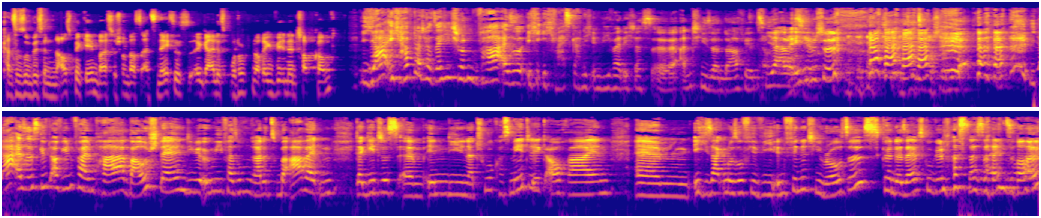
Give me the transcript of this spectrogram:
Kannst du so ein bisschen einen Ausblick geben? Weißt du schon, was als nächstes äh, geiles Produkt noch irgendwie in den Shop kommt? Ja, ich habe da tatsächlich schon ein paar, also ich, ich weiß gar nicht, inwieweit ich das äh, anteasern darf jetzt hier, ja, aber ich habe schon. ja, also es gibt auf jeden Fall ein paar Baustellen, die wir irgendwie versuchen gerade zu bearbeiten. Da geht es ähm, in die Naturkosmetik auch rein. Ähm, ich sag nur so viel wie Infinity Roses. Könnt ihr selbst googeln, was das sein soll.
